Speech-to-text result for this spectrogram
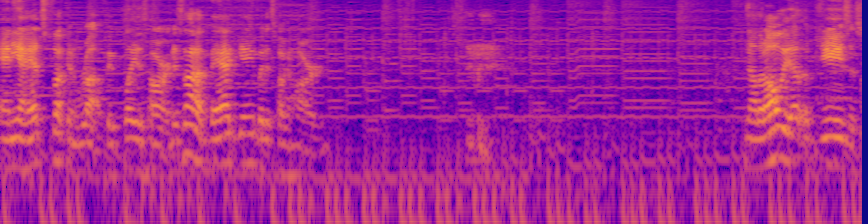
And yeah, it's fucking rough. It plays hard. It's not a bad game, but it's fucking hard. now, that all the other Jesus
